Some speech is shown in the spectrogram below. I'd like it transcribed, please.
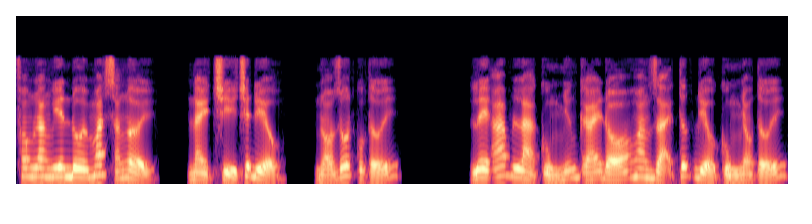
Phong lăng yên đôi mắt sáng ngời, này chỉ chết điểu, nó rốt cuộc tới. Lê áp là cùng những cái đó hoang dại tức điểu cùng nhau tới.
